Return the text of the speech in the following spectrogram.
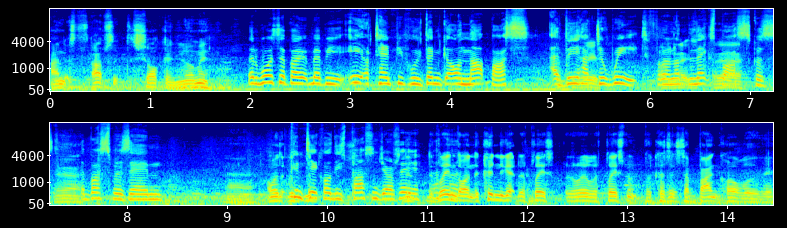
And it's absolutely shocking, you know what I mean? There was about maybe eight or ten people who didn't get on that bus and they had to wait for another, the next, bus because yeah. the bus was um, yeah. oh, couldn't the, take all these passengers. The, eh? the blamed on they couldn't get replace, rail replacement because it's a bank holiday.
